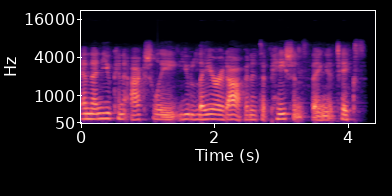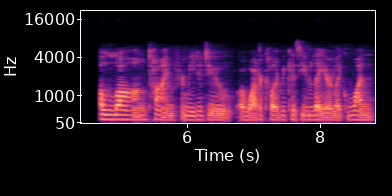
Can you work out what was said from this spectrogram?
and then you can actually you layer it up and it's a patience thing. It takes a long time for me to do a watercolor because you layer like one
